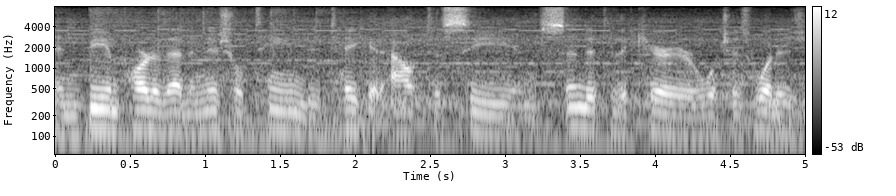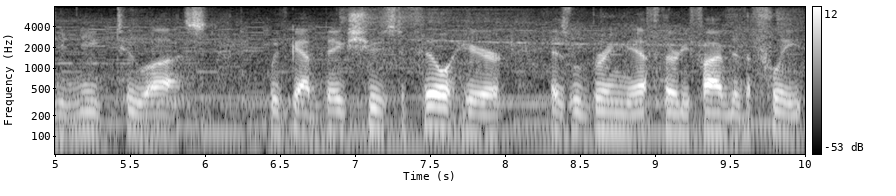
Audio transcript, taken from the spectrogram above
and being part of that initial team to take it out to sea and send it to the carrier, which is what is unique to us. We've got big shoes to fill here as we bring the F-35 to the fleet.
